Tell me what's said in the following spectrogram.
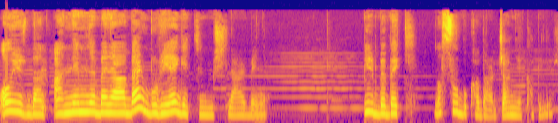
O yüzden annemle beraber buraya getirmişler beni. Bir bebek nasıl bu kadar can yakabilir?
